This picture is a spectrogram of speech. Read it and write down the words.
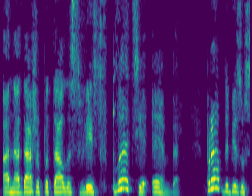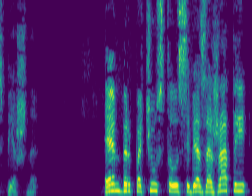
Она даже пыталась влезть в платье Эмбер, правда, безуспешно. Эмбер почувствовала себя зажатой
